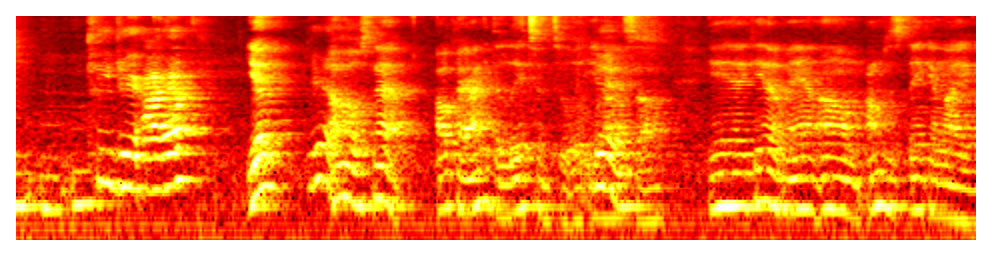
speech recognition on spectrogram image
mm, mm, mm. Yeah. Yeah. Oh snap. Okay, I need to listen to it. You know, Yeah. so yeah, yeah, man. Um, I'm just thinking like,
